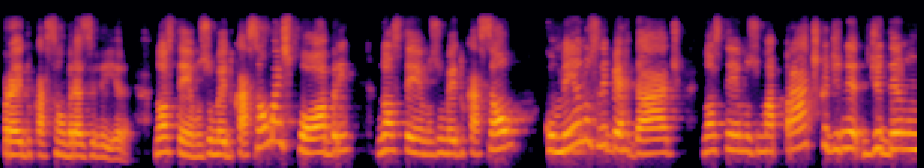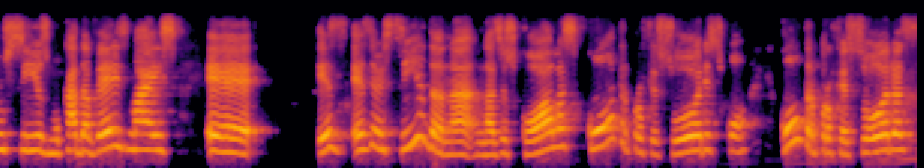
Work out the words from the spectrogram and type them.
para a educação brasileira. Nós temos uma educação mais pobre, nós temos uma educação com menos liberdade, nós temos uma prática de, de denuncismo cada vez mais é, ex, exercida na, nas escolas contra professores, com, contra professoras,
